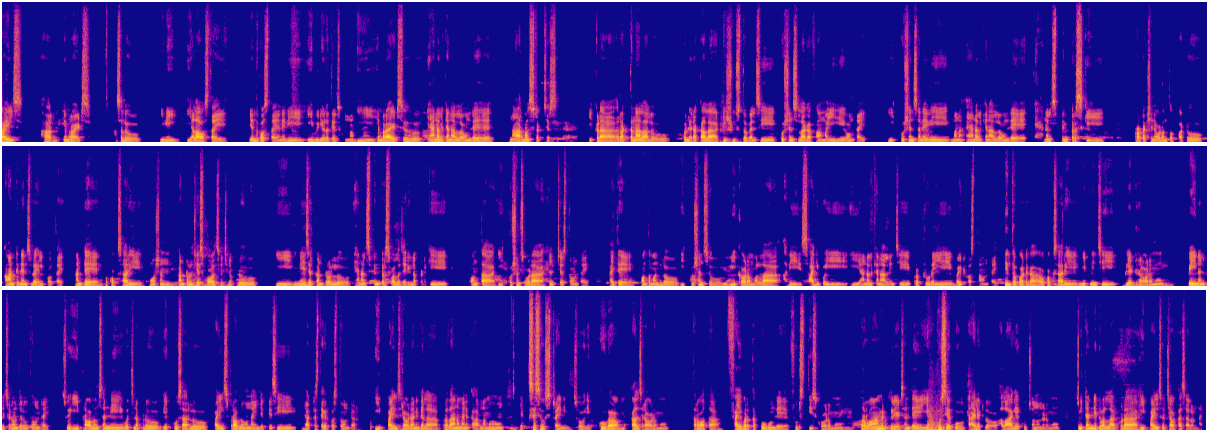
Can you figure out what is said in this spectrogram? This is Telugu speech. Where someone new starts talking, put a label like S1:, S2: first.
S1: Piles are haemorrhoids. అసలు ఇవి ఎలా వస్తాయి? ఎందుకు వస్తాయి అనేది ఈ వీడియోలో తెలుసుకుందాం. ఈ హెమరాయిడ్స్ యానల్ కెనాల్లో ఉండే నార్మల్ స్ట్రక్చర్స్. ఇక్కడ రక్తనాళాలు కొన్ని రకాల టిష్యూస్తో కలిసి కుషన్స్ లాగా ఫామ్ అయ్యి ఉంటాయి. ఈ కుషన్స్ అనేవి మన యానల్ కెనాల్లో ఉండే యానల్ స్పింక్టర్స్కి ప్రొటెక్షన్ ఇవ్వడంతో పాటు కాంటినెన్స్లో హెల్ప్ అవుతాయి. అంటే ఒక్కొక్కసారి మోషన్ కంట్రోల్ చేసుకోవాల్సి వచ్చినప్పుడు ఈ మేజర్ కంట్రోల్ ఎనల్ స్పింక్టర్స్ వల్ల జరిగినప్పటికీ కొంత ఈ కుషన్స్ కూడా హెల్ప్ చేస్తూ ఉంటాయి. అయితే కొంతమందిలో ఈ కుషన్స్ వీక్ అవడం వల్ల అవి సాగిపోయి ఈ యానల్ కెనాల్ నుంచి ప్రొట్రూడ్ అయ్యి బయటకు వస్తూ ఉంటాయి. దీంతో పాటుగా ఒక్కొక్కసారి వీటి నుంచి బ్లడ్ రావడము పెయిన్ అనిపించడం జరుగుతూ ఉంటాయి. సో ఈ ప్రాబ్లమ్స్ అన్నీ వచ్చినప్పుడు ఎక్కువ సార్లు పైల్స్ ప్రాబ్లం ఉన్నాయని చెప్పేసి డాక్టర్స్ దగ్గరకు వస్తూ ఉంటారు. ఈ పైల్స్ రావడానికి గల ప్రధానమైన కారణము ఎక్సెసివ్ స్ట్రైనింగ్ సో ఎక్కువగా ముక్కాల్సి రావడము తర్వాత ఫైబర్ తక్కువగా ఉండే ఫుడ్స్ తీసుకోవడము ప్రొలాంగ్డ్ పీరియడ్స్ అంటే ఎక్కువసేపు టాయిలెట్లో అలాగే కూర్చొని ఉండడము వీటన్నిటి వల్ల కూడా ఈ పైల్స్ వచ్చే అవకాశాలు ఉన్నాయి.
